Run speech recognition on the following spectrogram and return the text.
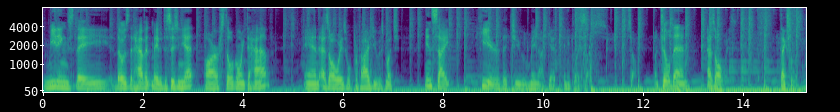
meetings they, those that haven't made a decision yet, are still going to have. And as always, we'll provide you as much insight here that you may not get anyplace else. So until then, as always, thanks for listening.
